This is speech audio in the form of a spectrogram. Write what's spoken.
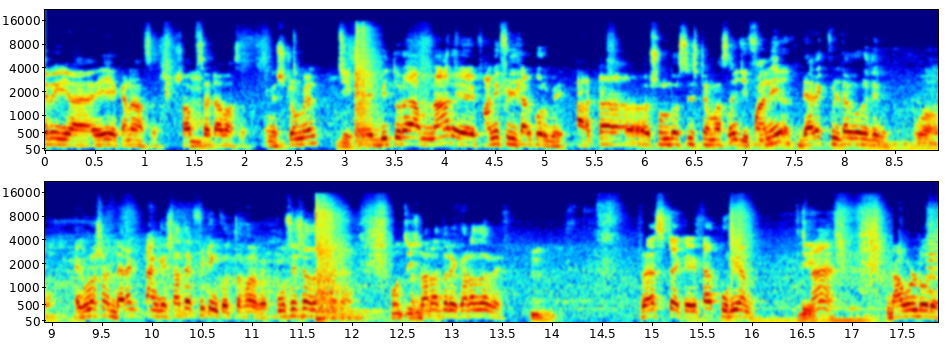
ইয়া- এই এখানে আছে সব সেট আছে ইনস্ট্রুমেন্ট। ভিতরে আপনার পানি ফিল্টার করবে। আর একটা সুন্দর সিস্টেম আছে পানি ডাইরেক্ট ফিল্টার করে দিবে। ওয়াও এগুলো ডাইরেক্ট ট্যাঙ্কের সাথে ফিটিং করতে পারবে পঁচিশ হাজার টাকা। তাড়াতাড়ি করা যাবে? হুম। রেস্টেক এটা কোরিয়ান জি। হ্যাঁ ডাবল ডোরে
